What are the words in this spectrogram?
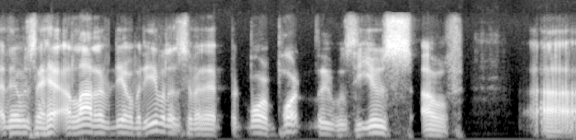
and there was a, a lot of neo-medievalism in it, but more importantly was the use of uh,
